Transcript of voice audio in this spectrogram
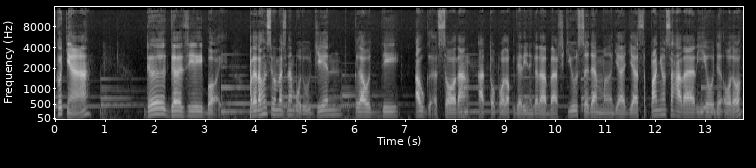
Berikutnya, The Grizzly Boy. Pada tahun 1960, Jane Claudie August, seorang antropolog dari negara Basque, sedang menjajah Spanyol Sahara Rio de Oro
